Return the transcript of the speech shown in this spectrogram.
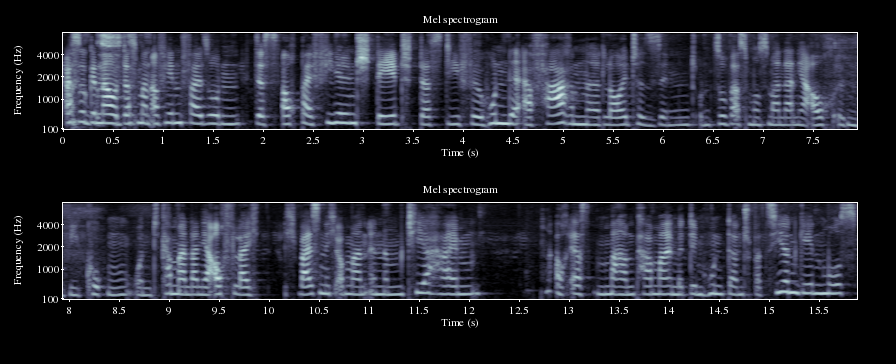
ach so, genau, dass man auf jeden Fall so ein, dass auch bei vielen steht, dass die für Hunde erfahrene Leute sind und sowas muss man dann ja auch irgendwie gucken und kann man dann ja auch vielleicht, ich weiß nicht, ob man in einem Tierheim auch erst mal ein paar Mal mit dem Hund dann spazieren gehen muss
